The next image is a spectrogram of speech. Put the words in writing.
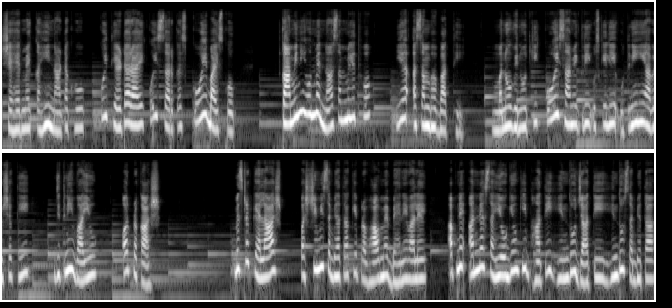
शहर में कहीं नाटक हो, कोई थिएटर आए, कोई सर्कस, कोई बाइस्कोप, कामिनी उनमें न सम्मिलित हो, यह असंभव बात थी। मनोविनोद की कोई सामग्री उसके लिए उतनी ही आवश्यक थी, जितनी वायु और प्रकाश। मिस्टर कैलाश पश्चिमी सभ्यता के प्रभाव में बहने वाले अपने अन्य सहयोगियों की भांति हिंदू जाति, हिंदू सभ्यता,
